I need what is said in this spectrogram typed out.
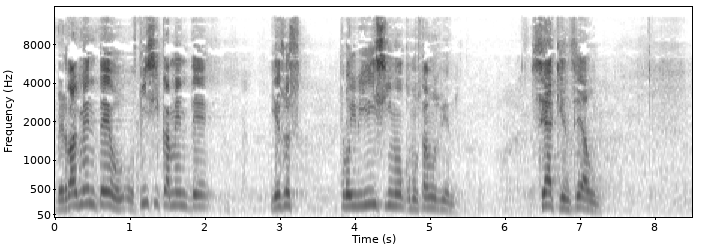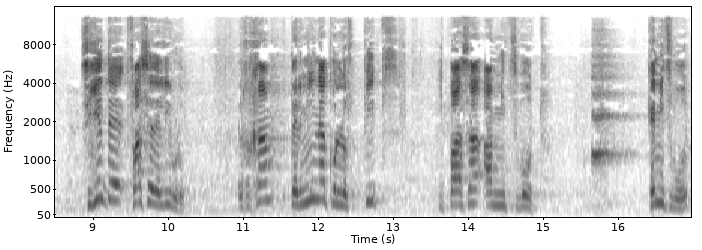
verbalmente o, o físicamente, y eso es prohibidísimo como estamos viendo, sea quien sea uno. Siguiente fase del libro. El Jajam termina con los tips y pasa a mitzvot. ¿Qué mitzvot?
